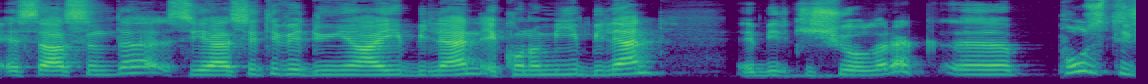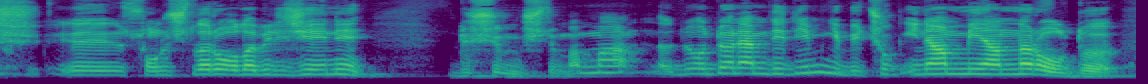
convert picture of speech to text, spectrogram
esasında siyaseti ve dünyayı bilen, ekonomiyi bilen e, bir kişi olarak e, pozitif e, sonuçları olabileceğini düşünmüştüm. Ama o dönem dediğim gibi çok inanmayanlar oldu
